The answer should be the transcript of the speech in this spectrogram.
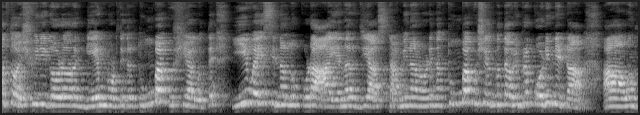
ಮತ್ತು ಅಶ್ವಿನಿ ಗೌಡ ಅವರ ಗೇಮ್ ನೋಡ್ತಿದ್ರೆ ತುಂಬಾ ಖುಷಿ ಆಗುತ್ತೆ. ಈ ವಯಸ್ಸಿನಲ್ಲೂ ಕೂಡ ಆ ಎನರ್ಜಿ ಆ ಸ್ಟಾಮಿನಾ ನೋಡಿ ನಂಗೆ ತುಂಬಾ ಖುಷಿ ಆಗುತ್ತೆ. ಮತ್ತೆ ಅವರಿಬ್ಬರ ಕೋರ್ಡಿನೇಟ್ ಆ ಒಂದು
